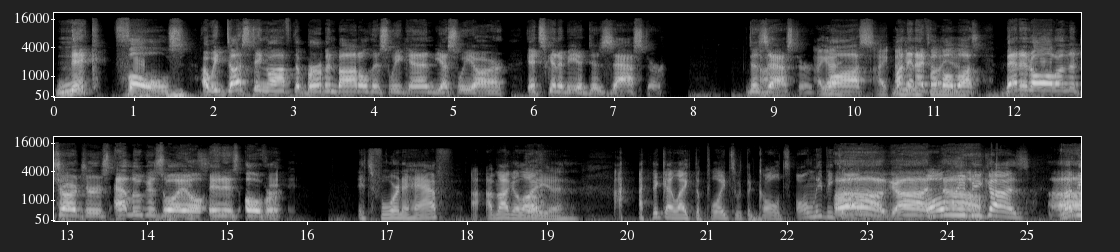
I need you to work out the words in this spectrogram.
Nick Foles. Are we dusting off the bourbon bottle this weekend? Yes, we are. It's going to be a disaster. Disaster. I got- loss. I- I Monday Night Football ya. loss. Bet it all on the Chargers at Lucas Oil. It is over. It's four and a half. I- I'm not gonna lie to you. I think I like the points with the Colts only oh, because. Oh, God, Only no. because. let me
